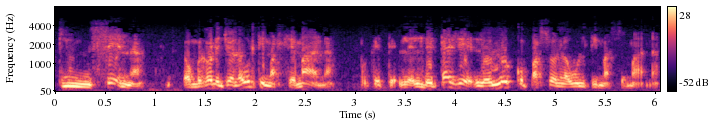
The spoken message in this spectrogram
quincena, o mejor dicho, en la última semana, porque el detalle, lo loco pasó en la última semana.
